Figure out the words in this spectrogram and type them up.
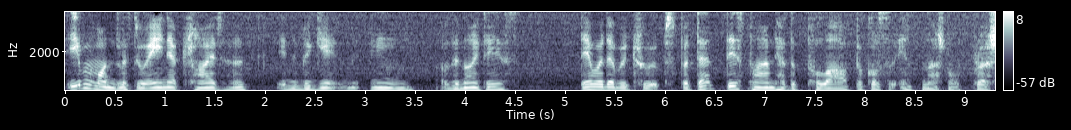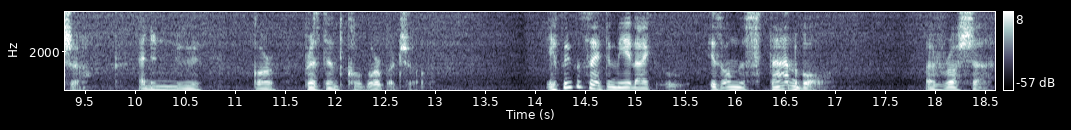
Even when Lithuania tried it in the beginning of the 90s, they were there with troops, but that this time they had to pull out because of international pressure and a new president called Gorbachev. If people say to me like it's understandable that Russia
